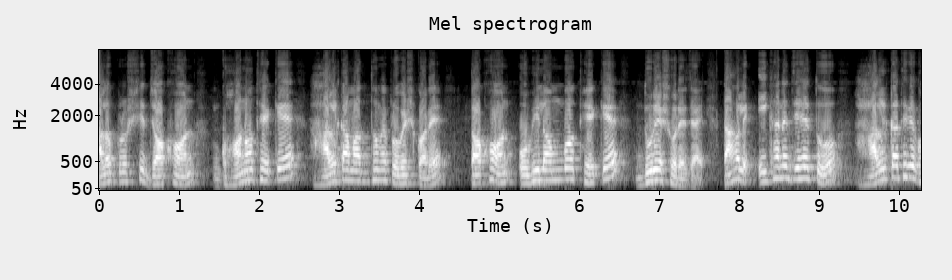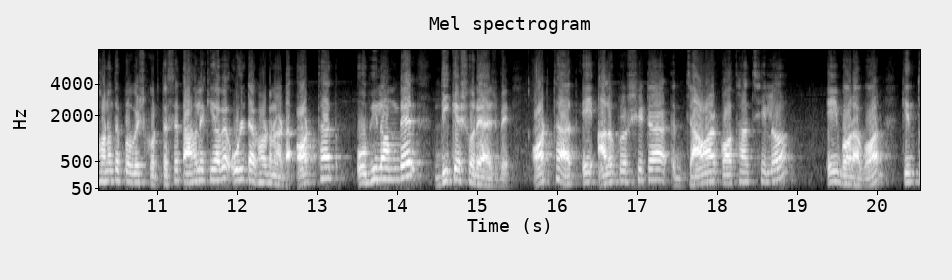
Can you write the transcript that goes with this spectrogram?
আলোক রশ্মি যখন ঘন থেকে হালকা মাধ্যমে প্রবেশ করে, তখন অভিলম্ব থেকে দূরে সরে যায়। তাহলে এখানে যেহেতু হালকা থেকে ঘনতে প্রবেশ করতেছে, তাহলে কি হবে? উল্টা ঘটনাটা, অর্থাৎ অভিলম্বের দিকে সরে আসবে। অর্থাৎ এই আলোক রশ্মিটা যাওয়ার কথা ছিল এই বরাবর, কিন্তু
